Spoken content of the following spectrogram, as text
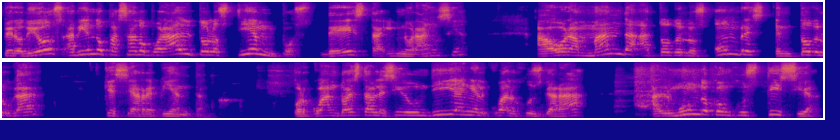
Pero Dios, habiendo pasado por alto los tiempos de esta ignorancia, ahora manda a todos los hombres en todo lugar que se arrepientan, por cuanto ha establecido un día en el cual juzgará al mundo con justicia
